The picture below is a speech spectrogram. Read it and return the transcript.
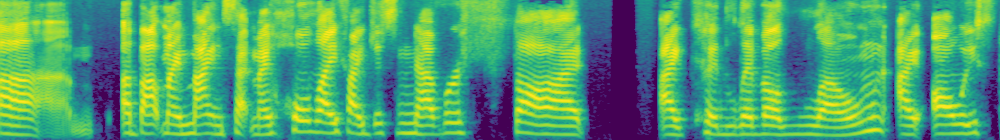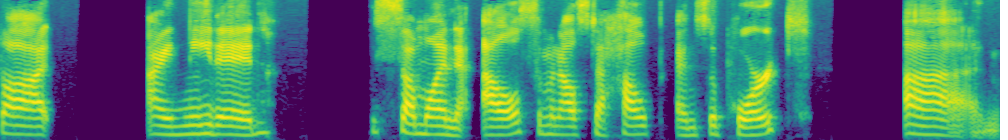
um, about my mindset. My whole life i just never thought i could live alone. I always thought i needed someone else someone else to help and support. Um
